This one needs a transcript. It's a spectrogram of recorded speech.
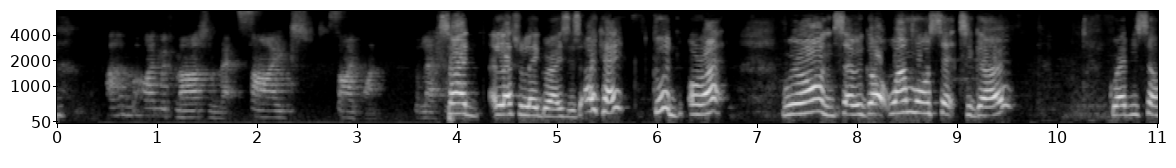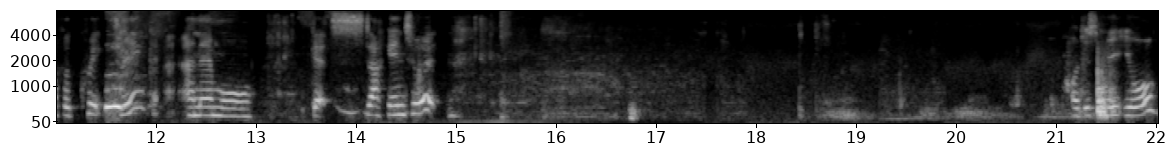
Um, I'm with Martin. That side, side one, the lateral. Side lateral leg raises. Okay, good. All right, we're on. So we've got one more set to go. Grab yourself a quick drink, and then we'll get stuck into it. I'll just mute you all.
